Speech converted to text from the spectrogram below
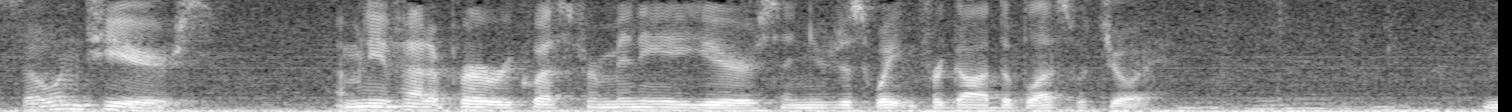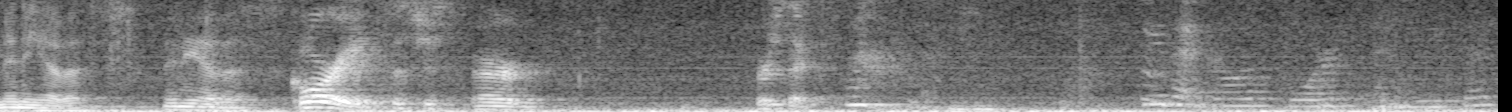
So in tears. How many have had a prayer request for many years and you're just waiting for God to bless with joy? Many of us. Many of us. Corey, sisters, or verse 6. He that goeth forth and weepeth,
